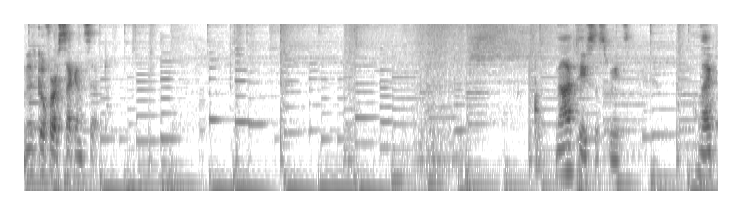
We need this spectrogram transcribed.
Let's go for a second sip. Not taste the sweets. Like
